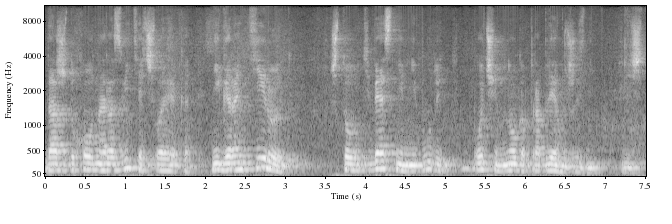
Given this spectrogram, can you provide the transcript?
даже духовное развитие человека не гарантирует что у тебя с ним не будет очень много проблем в жизни лично.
